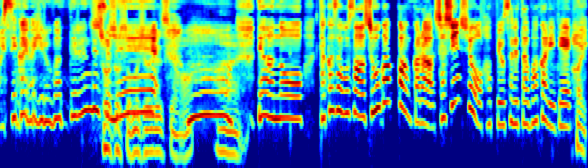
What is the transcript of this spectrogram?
ごい世界が広がってるんですね。そうそうそう面白いですよ。はい、であの高砂さん小学館から写真集を発表されたばかりで、はい、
